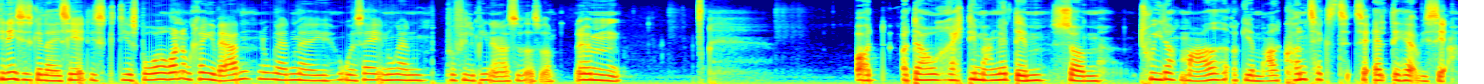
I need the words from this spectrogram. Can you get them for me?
kinesisk eller asiatisk diaspora rundt omkring i verden. Nogle af dem er i USA, nogle af dem på Filippinerne osv. osv. Øhm, og, og der er jo rigtig mange af dem, som tweeter meget og giver meget kontekst til alt det her, vi ser.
